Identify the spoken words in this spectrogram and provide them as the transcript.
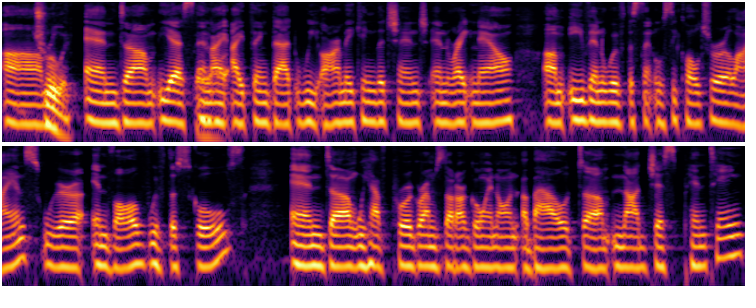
Um, Truly. And um, yes, and I, I think that we are making the change. And right now, um, even with the St. Lucie Cultural Alliance, we're involved with the schools. And um, we have programs that are going on about um, not just painting,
